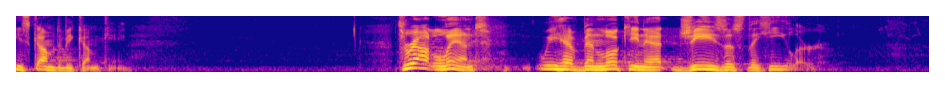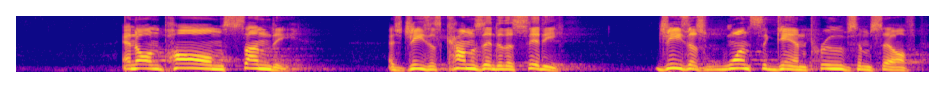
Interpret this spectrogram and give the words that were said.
He's come to become king. Throughout Lent, we have been looking at Jesus the healer. And on Palm Sunday, as Jesus comes into the city, Jesus once again proves himself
